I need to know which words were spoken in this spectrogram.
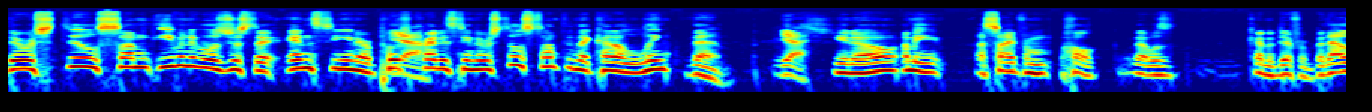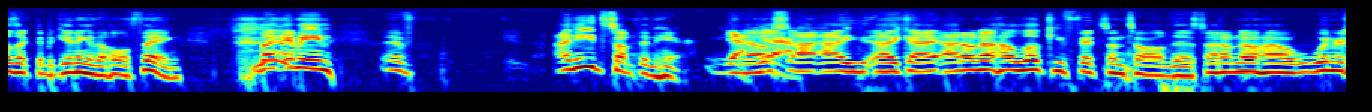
there was still some even if it was just an end scene or post credit scene there was still something that kind of linked them Yes. you know i mean aside from hulk that was kind of different but that was like the beginning of the whole thing but i mean if I need something here. You Yeah. know? Yeah. So I, I like I, I don't know how Loki fits into all of this. I don't know how Winter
